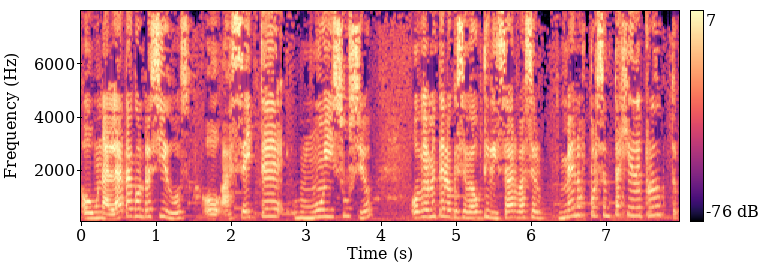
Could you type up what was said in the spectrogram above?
O una lata con residuos, o aceite muy sucio, obviamente lo que se va a utilizar va a ser menos porcentaje del producto.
